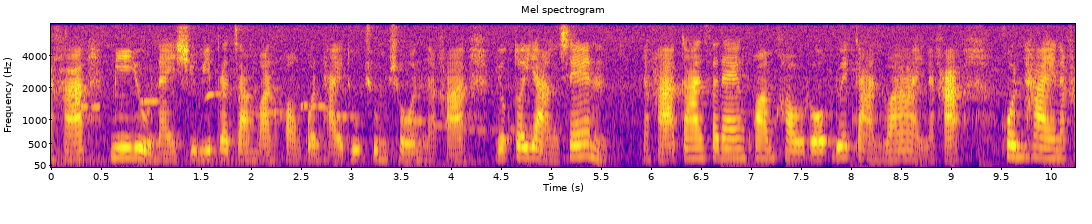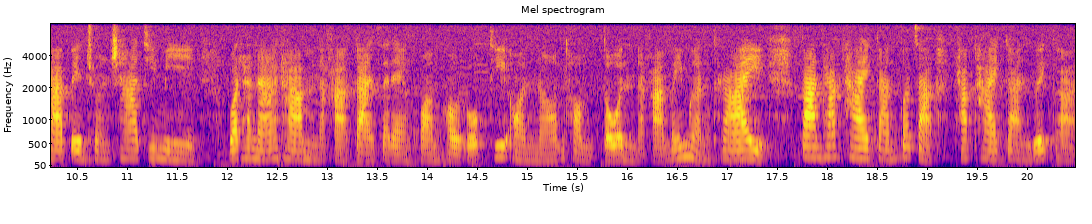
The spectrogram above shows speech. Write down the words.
นะคะ มีอยู่ในชีวิตประจำวันของคนไทยทุกชุมชนนะคะ ยกตัวอย่างเช่นนะคะการแสดงความเคารพด้วยการไหว้นะคะ คนไทยนะคะเป็นชนชาติที่มีวัฒนธรรมนะคะ การแสดงความเคารพที่อ่อนน้อมถ่อมตนนะคะ ไม่เหมือนใคร การทักทายกันก็จะทักทายกันด้วยการ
